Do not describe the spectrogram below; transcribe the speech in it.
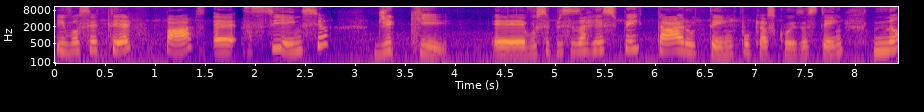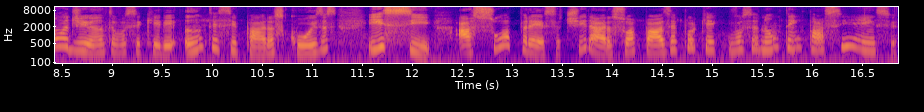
e você ter paz, é, ciência de que é, você precisa respeitar o tempo que as coisas têm. Não adianta você querer antecipar as coisas e se a sua pressa tirar a sua paz é porque você não tem paciência.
